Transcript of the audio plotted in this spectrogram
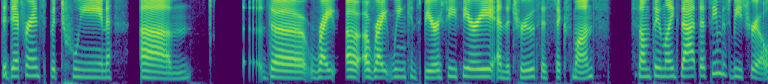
the difference between um, the right uh, a right wing conspiracy theory and the truth is six months something like that that seems to be true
